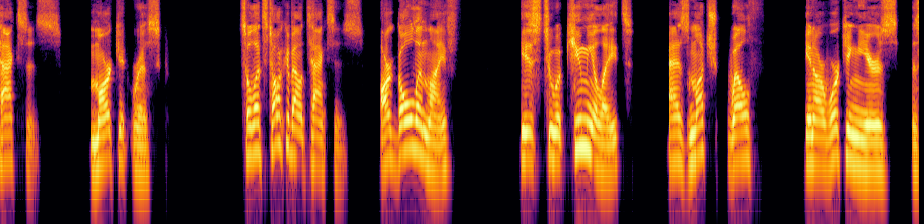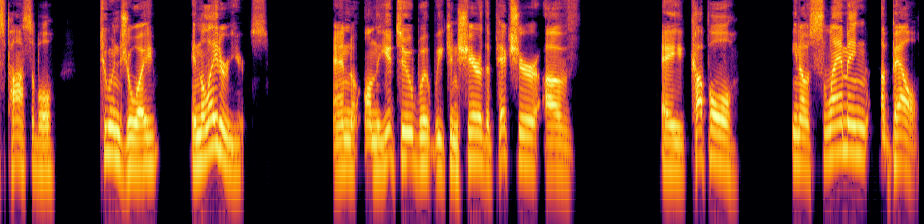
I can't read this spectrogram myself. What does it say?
taxes, market risk. So let's talk about taxes. Our goal in life is to accumulate as much wealth in our working years as possible to enjoy in the later years. And on the YouTube, we can share the picture of a couple, you know, slamming a bell.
